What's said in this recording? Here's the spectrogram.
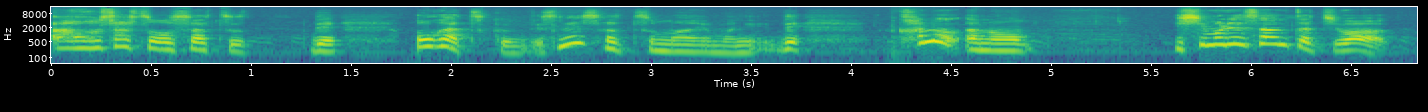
あお札お札で「お」がつくんですねさつまいもに。でかのあの石森さんたちは「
